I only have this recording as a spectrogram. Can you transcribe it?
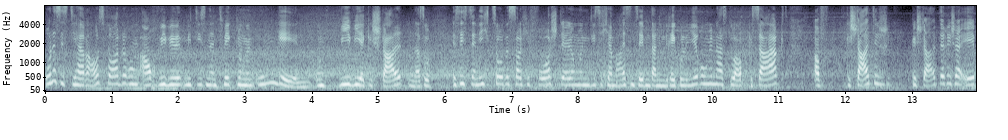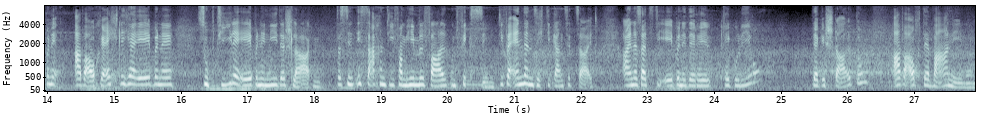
und es ist die Herausforderung auch, wie wir mit diesen Entwicklungen umgehen und wie wir gestalten. Also es ist ja nicht so, dass solche Vorstellungen, die sich ja meistens eben dann in Regulierungen, hast du auch gesagt, auf gestalterisch, gestalterischer Ebene, aber auch rechtlicher Ebene, subtile Ebene niederschlagen. Das sind die Sachen, die vom Himmel fallen und fix sind. Die verändern sich die ganze Zeit. Einerseits die Ebene der Re Regulierung, der Gestaltung, aber auch der Wahrnehmung.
